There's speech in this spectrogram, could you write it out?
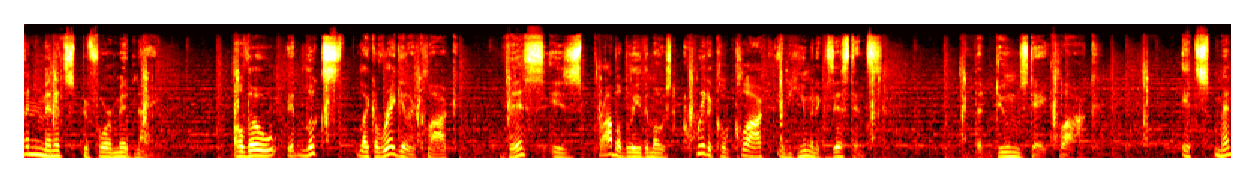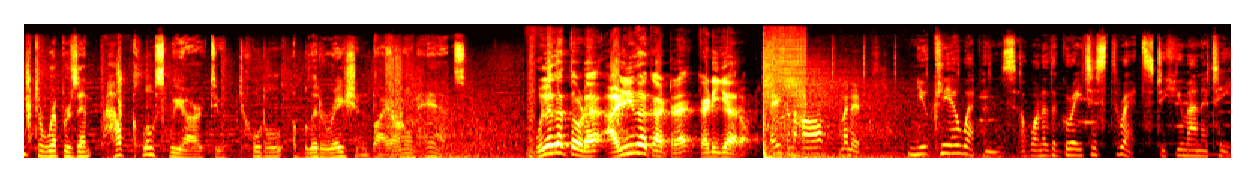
seven minutes before midnight. Although it looks like a regular clock, this is probably the most critical clock in human existence the doomsday clock. It's meant to represent how close we are to total obliteration by our own hands. உலகத்தோட அழிவை காட்டுற கடிகாரம் Eight and a half minutes. Nuclear weapons are one of the greatest threats to humanity.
